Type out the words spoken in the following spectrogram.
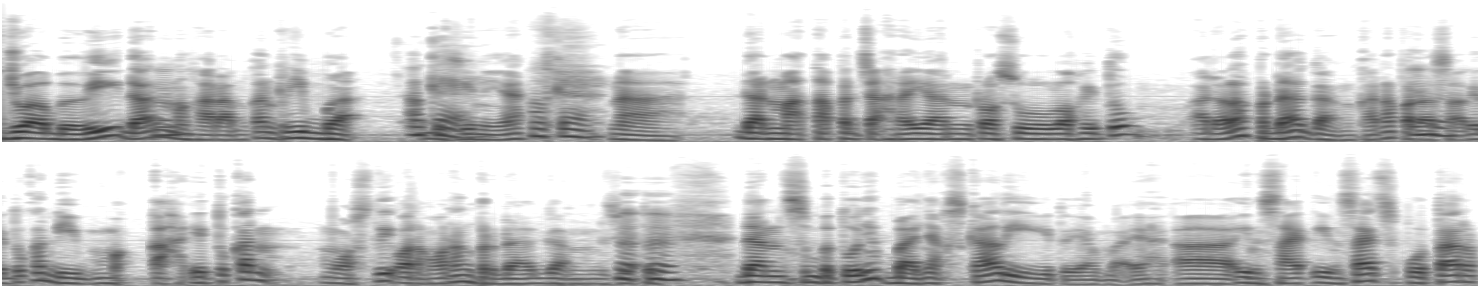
jual beli dan Hmm. mengharamkan riba di Oke. sini ya. Oke. Nah, dan mata pencaharian Rasulullah itu adalah pedagang karena pada Mhm. saat itu kan di Mekah itu kan mostly orang-orang berdagang di situ. Mm-mm. Dan sebetulnya banyak sekali gitu ya, Mbak ya. uh, insight-insight seputar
